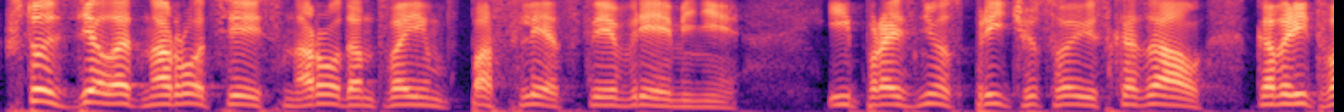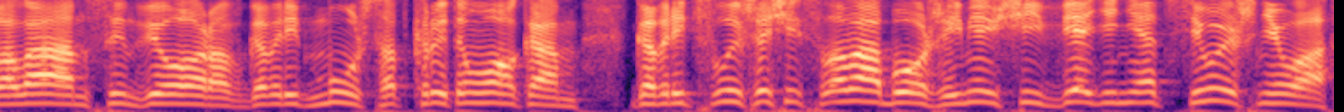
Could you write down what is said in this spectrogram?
что сделает народ сей с народом твоим впоследствии времени и произнес притчу свою и сказал, «Говорит Валам, сын Виоров, говорит муж с открытым оком, говорит слышащий слова Божии, имеющий ведение от Всевышнего,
